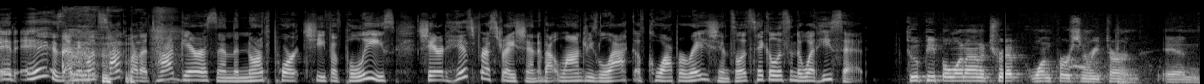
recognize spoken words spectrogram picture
It is. I mean, let's talk about it. Todd Garrison, the Northport chief of police, shared his frustration about Laundrie's lack of cooperation. So let's take a listen to what he said. Two people went on a trip, one person returned, and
